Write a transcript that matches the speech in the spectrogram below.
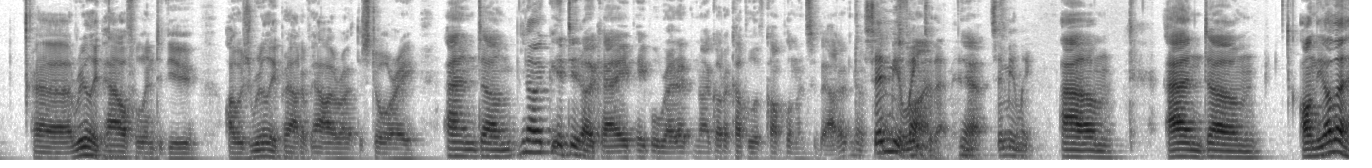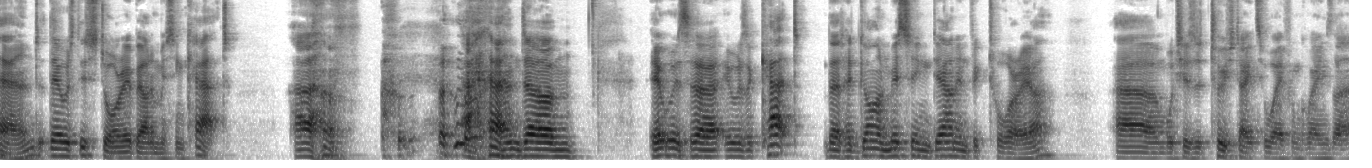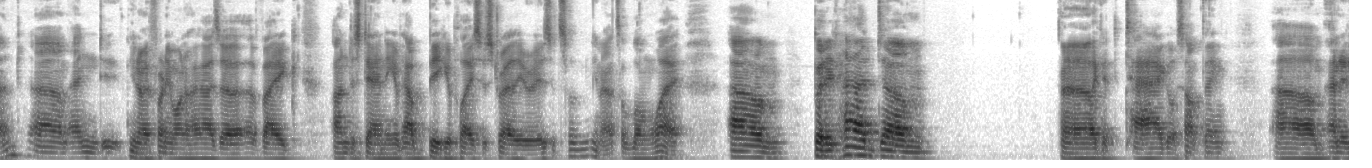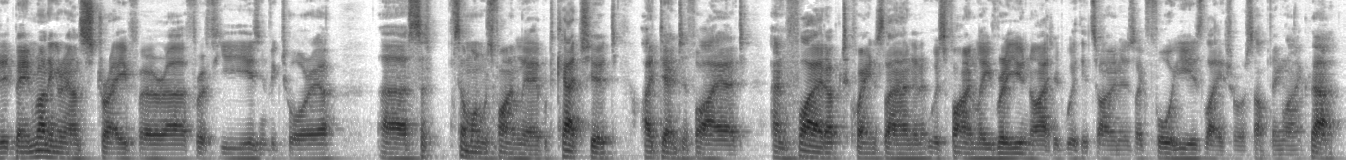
really powerful interview. I was really proud of how I wrote the story, and um, you know it did okay. People read it, and I got a couple of compliments about it. Send me a link fine. to that, man. Yeah. Send me a link. Um, and um, on the other hand, there was this story about a missing cat. Um, and um, it was uh, it was a cat that had gone missing down in Victoria, um, which is two states away from Queensland. Um, and you know, for anyone who has a, a, vague understanding of how big a place Australia is, it's a you know it's a long way. Um, but it had um, uh, like a tag or something, um, and it had been running around stray for uh, for a few years in Victoria. Uh, so someone was finally able to catch it, identify it, and fly it up to Queensland, and it was finally reunited with its owners like four years later or something like that.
